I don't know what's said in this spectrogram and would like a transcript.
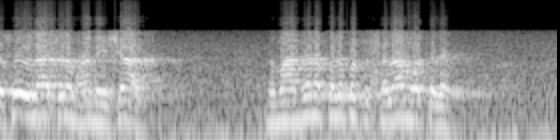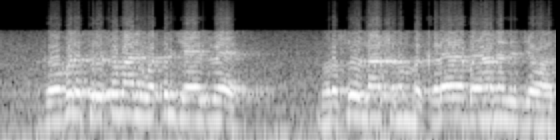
رسول الله صلی الله علیه وسلم همیشه نمازنه په لپس سلام وتله کومه طریقه باندې وتل جایز وي نو رسول الله صلی الله علیه وسلم بکړه بیان للجواز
